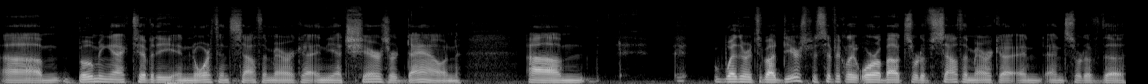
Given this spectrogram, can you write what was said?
Um, booming activity in North and South America, and yet shares are down. Um, whether it's about Deere specifically or about sort of South America and, and sort of the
